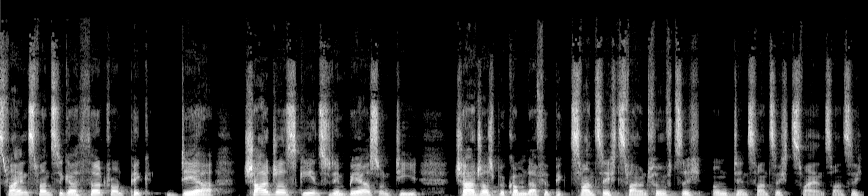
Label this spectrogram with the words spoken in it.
22er Third-Round-Pick der Chargers gehen zu den Bears und die Chargers bekommen dafür Pick 20, 52 und den 2022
